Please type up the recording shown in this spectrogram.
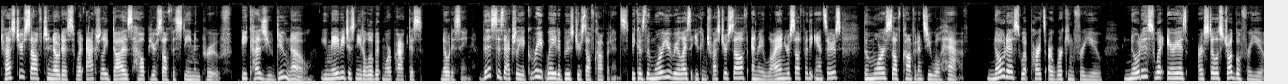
Trust yourself to notice what actually does help your self esteem improve. Because you do know, you maybe just need a little bit more practice noticing. This is actually a great way to boost your self confidence because the more you realize that you can trust yourself and rely on yourself for the answers, the more self confidence you will have. Notice what parts are working for you. Notice what areas are still a struggle for you.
